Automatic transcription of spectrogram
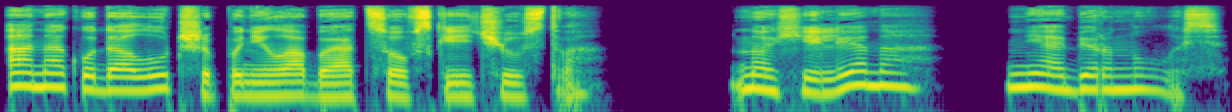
она куда лучше поняла бы отцовские чувства. Но Хелена не обернулась.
